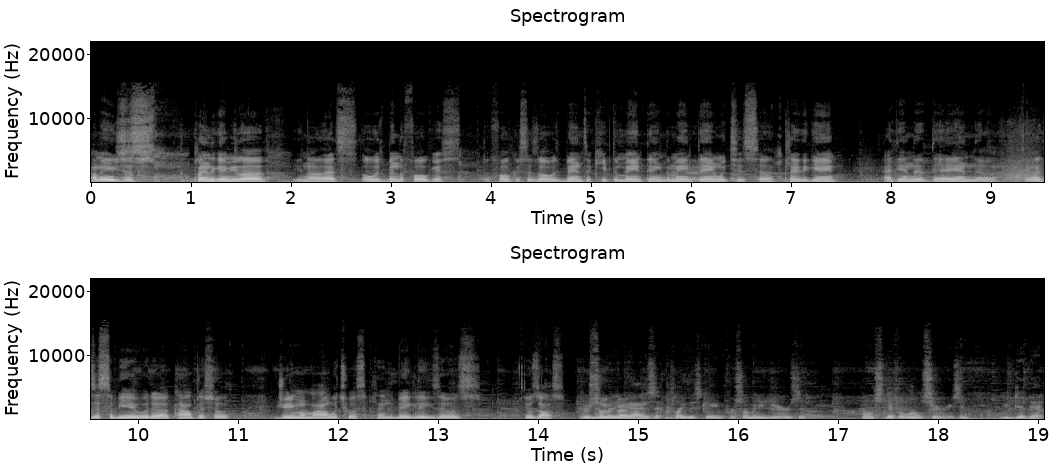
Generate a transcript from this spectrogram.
I mean, you just playing the game you love. You know, that's always been the focus. The focus has always been to keep the main thing the main thing, which is to play the game at the end of the day. And, uh, you know, just to be able to accomplish a dream of mine, which was to play in the big leagues, it was, it was awesome. There's so many guys that play this game for so many years that don't sniff a World Series, and you did that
